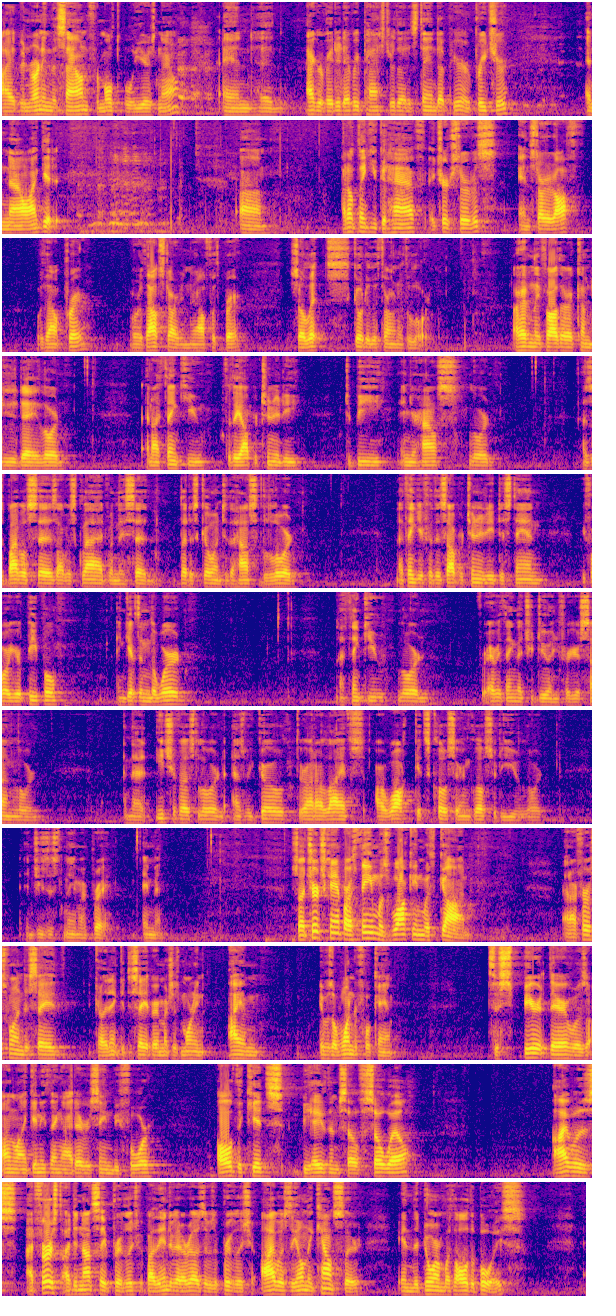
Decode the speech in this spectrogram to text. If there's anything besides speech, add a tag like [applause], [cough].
I had been running the sound for multiple years now and had aggravated every pastor that had stand up here or preacher, and now I get it. Um, I don't think you could have a church service and start it off without prayer or without starting it off with prayer. So let's go to the throne of the Lord. Our Heavenly Father, I come to you today, Lord, and I thank you for the opportunity to be in your house, Lord. As the Bible says, I was glad when they said, Let us go into the house of the Lord. And I thank you for this opportunity to stand before your people and give them the word. I thank you, Lord, for everything that you do and for your Son, Lord. And that each of us, Lord, as we go throughout our lives, our walk gets closer and closer to you, Lord. In Jesus' name I pray. Amen. So at church camp, our theme was walking with God. And I first wanted to say, because I didn't get to say it very much this morning, I am, it was a wonderful camp. The spirit there was unlike anything I'd ever seen before. All the kids behaved themselves so well. I was, at first, I did not say privilege, but by the end of it, I realized it was a privilege. I was the only counselor in the dorm with all the boys.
